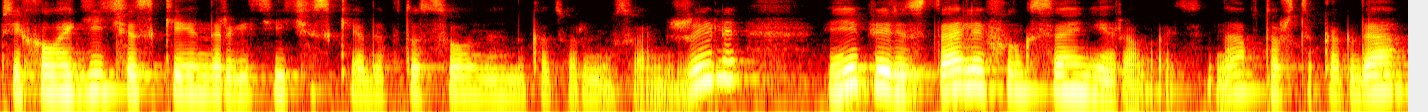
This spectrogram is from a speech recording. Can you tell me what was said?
психологические, энергетические, адаптационные, на которых мы с вами жили, они перестали функционировать. Да, потому что когда,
